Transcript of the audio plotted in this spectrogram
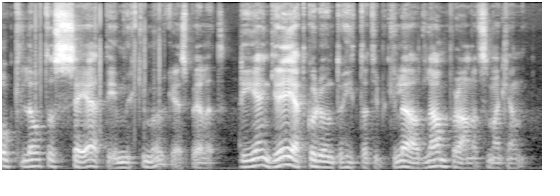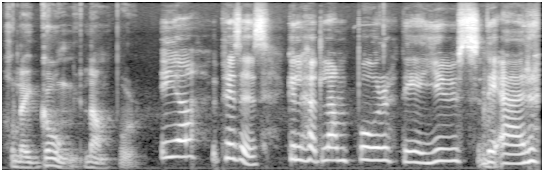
Och låt oss säga att det är mycket mörker i spelet. Det är en grej att gå runt och hitta typ glödlampor och annat så man kan hålla igång lampor. Ja, precis. Glödlampor, det är ljus, det är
